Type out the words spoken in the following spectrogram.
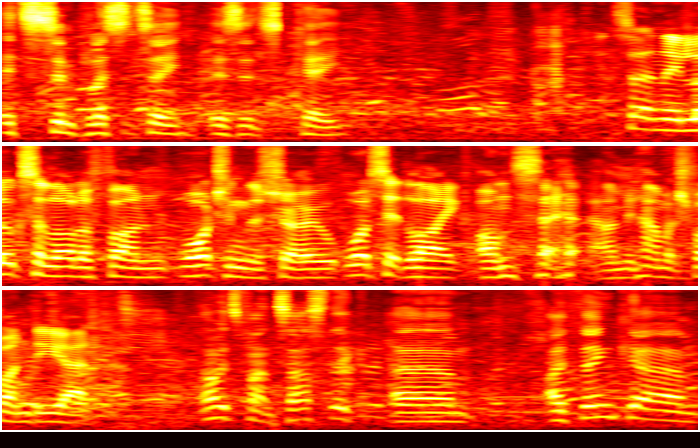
it's simplicity is its key. Certainly looks a lot of fun watching the show. What's it like on set? I mean, how much fun do you have? Oh, it's fantastic. Um, I think. Um,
